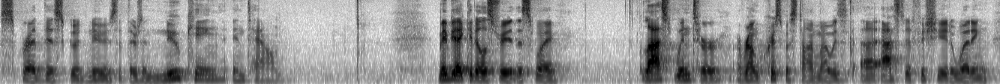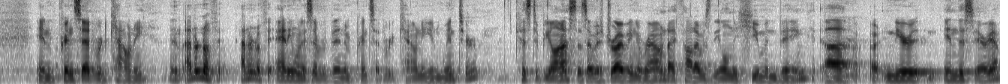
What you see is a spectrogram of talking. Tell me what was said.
spread this good news that there's a new king in town. Maybe I could illustrate it this way last winter, around Christmas time, I was uh, asked to officiate a wedding in Prince Edward County. And I don't know if, I don't know if anyone has ever been in Prince Edward County in winter, because to be honest, as I was driving around, I thought I was the only human being uh, uh, near in this area.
